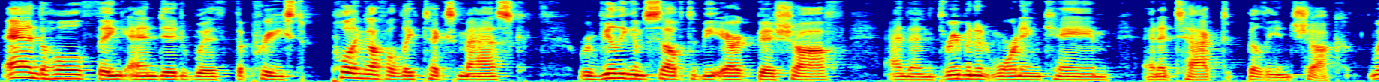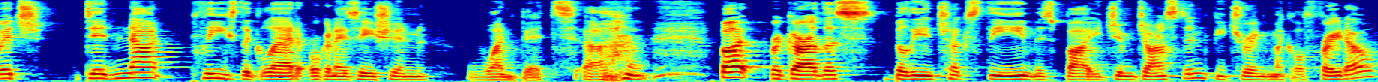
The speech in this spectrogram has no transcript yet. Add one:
and the whole thing ended with the priest pulling off a latex mask, revealing himself to be Eric Bischoff, and then three minute warning came and attacked Billy and Chuck, which did not please the GLAAD organization one bit. Uh, but regardless, Billy and Chuck's theme is by Jim Johnston featuring Michael Fredo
